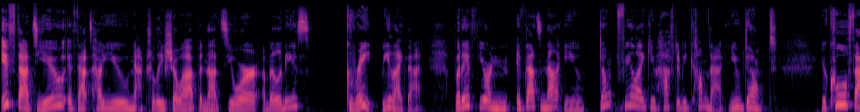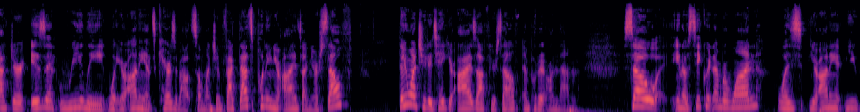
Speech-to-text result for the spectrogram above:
If that's you, if that's how you naturally show up and that's your abilities, great, be like that. But if you're if that's not you, don't feel like you have to become that. You don't. Your cool factor isn't really what your audience cares about so much. In fact, that's putting your eyes on yourself. They want you to take your eyes off yourself and put it on them. So, you know, secret number 1 was your audience you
